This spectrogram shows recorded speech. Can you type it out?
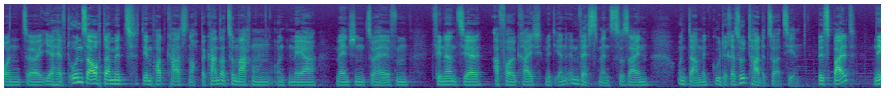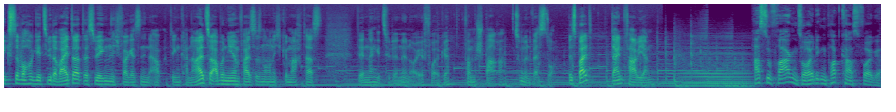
Und äh, ihr helft uns auch damit, den Podcast noch bekannter zu machen und mehr Menschen zu helfen, finanziell erfolgreich mit ihren Investments zu sein und damit gute Resultate zu erzielen. Bis bald. Nächste Woche geht es wieder weiter, deswegen nicht vergessen, den, den, Kanal zu abonnieren, falls du es noch nicht gemacht hast. Denn dann gibt es wieder eine neue Folge vom Sparer zum Investor. Bis bald, dein Fabian. Hast du Fragen zur heutigen Podcast-Folge?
